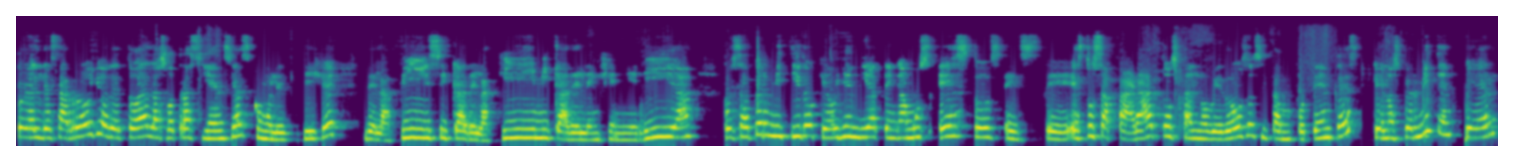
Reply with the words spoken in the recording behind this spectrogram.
Pero el desarrollo de todas las otras ciencias, como les dije, de la física, de la química, de la ingeniería, pues ha permitido que hoy en día tengamos estos, este, estos aparatos tan novedosos y tan potentes que nos permiten ver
